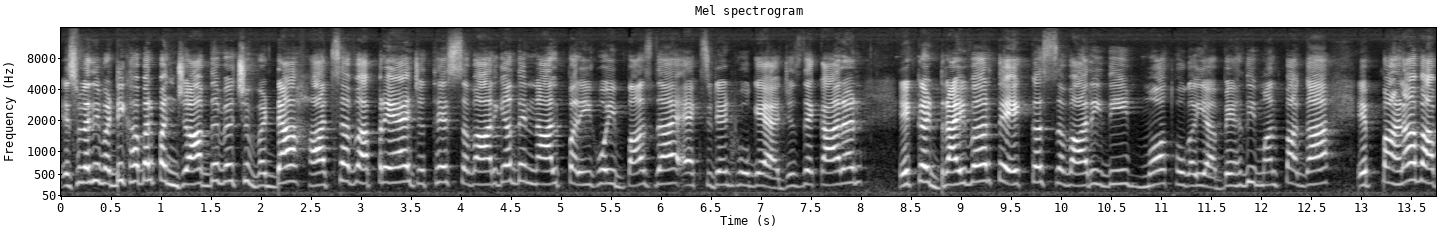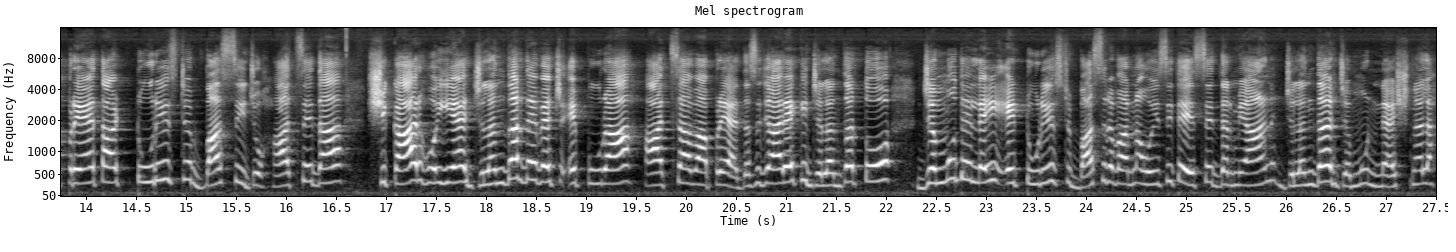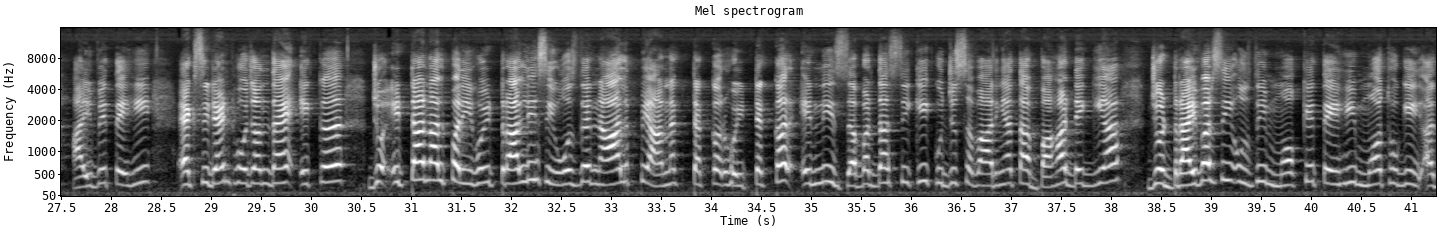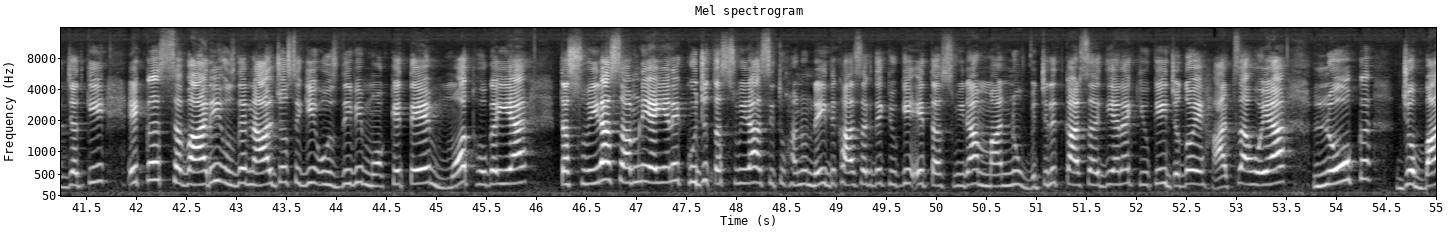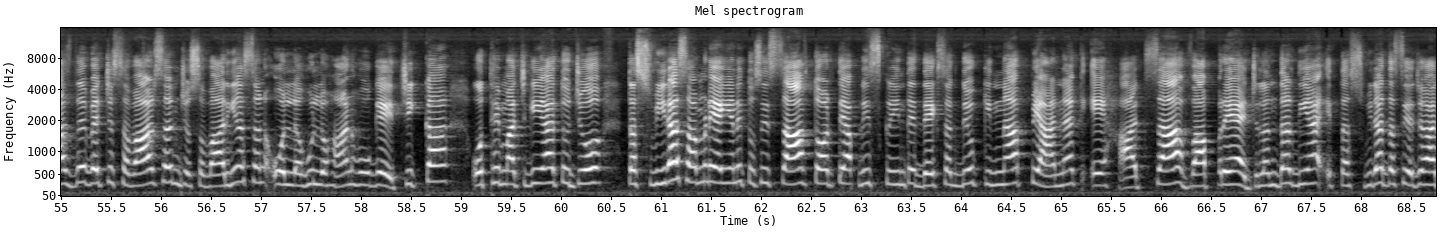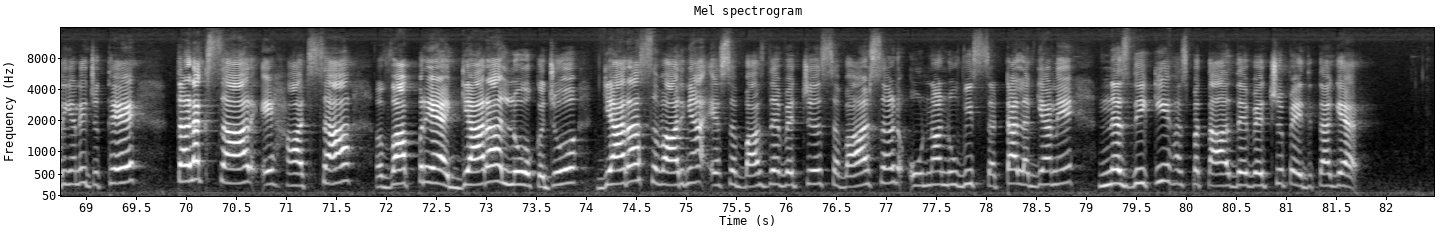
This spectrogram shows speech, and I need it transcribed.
ਇਸ ਵੇਲੇ ਦੀ ਵੱਡੀ ਖਬਰ, ਪੰਜਾਬ ਦੇ ਵਿੱਚ ਵੱਡਾ ਹਾਦਸਾ ਵਾਪਰਿਆ ਹੈ, ਜਿੱਥੇ ਸਵਾਰੀਆਂ ਦੇ ਨਾਲ ਭਰੀ ਹੋਈ ਬੱਸ ਦਾ ਐਕਸੀਡੈਂਟ ਹੋ ਗਿਆ ਹੈ, ਜਿਸ ਦੇ ਕਾਰਨ ਇੱਕ ਡਰਾਈਵਰ ਤੇ ਇੱਕ ਸਵਾਰੀ ਦੀ ਮੌਤ ਹੋ ਗਈ ਹੈ। ਬੇਹਦੀ ਮੰਦਭਾਗਾ ਇਹ ਭਾਣਾ ਵਾਪਰਿਆ ਤਾਂ ਟੂਰਿਸਟ ਬੱਸ ਸੀ ਜੋ ਹਾਦਸੇ ਦਾ ਸ਼ਿਕਾਰ ਹੋਈ ਹੈ। ਜਲੰਧਰ ਦੇ ਵਿੱਚ ਇਹ ਪੂਰਾ ਹਾਦਸਾ ਵਾਪਰਿਆ। ਦੱਸਿਆ ਜਾ ਰਿਹਾ ਹੈ ਕਿ ਜਲੰਧਰ ਤੋਂ ਜੰਮੂ ਦੇ ਲਈ ਇਹ ਟੂਰਿਸਟ ਬੱਸ ਰਵਾਨਾ ਹੋਈ ਸੀ ਤੇ ਇਸੇ ਦਰਮਿਆਨ ਜਲੰਧਰ ਜੰਮੂ ਨੈਸ਼ਨਲ ਹਾਈਵੇ ਤੇ ਹੀ ਐਕਸੀਡੈਂਟ ਹੋ ਜਾਂਦਾ ਹੈ। ਇੱਕ ਜੋ ਇੱਟਾਂ ਨਾਲ ਭਰੀ ਹੋਈ ਟਰਾਲੀ ਸੀ, ਉਸ ਦੇ ਨਾਲ ਭਿਆਨਕ ਟੱਕਰ ਹੋਈ। ਟੱਕਰ ਇੰਨੀ ਜ਼ਬਰਦਸਤ ਸੀ ਕਿ ਕੁਝ ਸਵਾਰੀਆਂ ਤਾਂ ਬਾਹਰ ਡਿੱਗ ਗਿਆ ਜੋ ਡਰਾਈਵਰ ਸੀ, ਉਸ ਦੀ ਮੌਕੇ ਤੇ ਹੀ ਮੌਤ ਹੋ ਗਈ। ਜਦਕਿ ਇੱਕ ਸਵਾਰੀ ਉਸ ਦੇ ਨਾਲ ਜੋ ਸੀਗੀ, ਉਸ ਦੀ ਵੀ ਮੌਕੇ ਤੇ ਮੌਤ ਹੋ ਗਈ ਹੈ। ਤਸਵੀਰਾਂ ਸਾਹਮਣੇ ਆਈਆਂ ਨੇ। ਕੁਝ ਤਸਵੀਰਾਂ ਅਸੀਂ ਤੁਹਾਨੂੰ ਨਹੀਂ ਦਿਖਾ ਸਕਦੇ ਕਿਉਂਕਿ ਇਹ ਤਸਵੀਰਾਂ ਮਨ ਨੂੰ ਵਿਚਲਿਤ ਕਰ ਸਕਦੀਆਂ ਨੇ ਕਿਉਂਕਿ ਜਦੋਂ ਇਹ ਹਾਦਸਾ ਹੋਇਆ, ਲੋਕ ਜੋ ਬੱਸ ਦੇ ਵਿੱਚ ਸਵਾਰ ਸਨ, ਜੋ ਸਵਾਰੀਆਂ ਸਨ, ਉਹ ਲਹੂ ਲੋਹਾਨ ਹੋ ਗਏ। ਚੀਕਾਂ ਉੱਥੇ ਮਚ ਗਈਆਂ ਤਾਂ ਜੋ ਤਸਵੀਰਾਂ ਸਾਹਮਣੇ ਆਈਆਂ ਨੇ, ਤੁਸੀਂ ਸਾਫ਼ ਤੌਰ ਤੇ ਆਪਣੀ ਸਕਰੀਨ ਤੇ ਦੇਖ ਸਕਦੇ ਹੋ ਕਿੰਨਾ ਭਿਆਨਕ ਇਹ ਹਾਦਸਾ ਵਾਪਰਿਆ ਜਲੰਧਰ ਦੀਆਂ ਇਹ ਤਸਵੀਰਾਂ ਦੱਸੀਆਂ ਜਾ ਰਹੀਆਂ ਨੇ, ਜਿੱਥੇ ਤੜਕਸਾਰ ਇਹ ਹਾਦਸਾ ਵਾਪਰਿਆ ਹੈ। 11 ਲੋਕ ਜੋ 11 ਸਵਾਰੀਆਂ ਇਸ ਬੱਸ ਦੇ ਵਿੱਚ ਸਵਾਰ ਸਨ, ਉਹਨਾਂ ਨੂੰ ਵੀ ਸੱਟਾਂ ਲੱਗੀਆਂ ਨੇ ਨਜ਼ਦੀਕੀ ਹਸਪਤਾਲ ਦੇ ਵਿੱਚ ਭੇਜ ਦਿੱਤਾ ਗਿਆ ਹੈ।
